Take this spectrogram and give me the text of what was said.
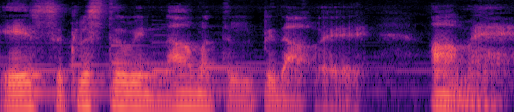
இயேசு கிறிஸ்துவின் நாமத்தில் பிதாவே. ஆமென்.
